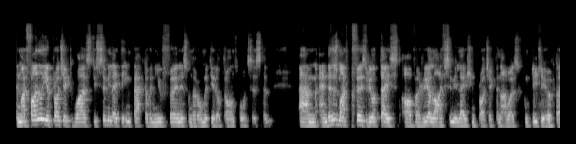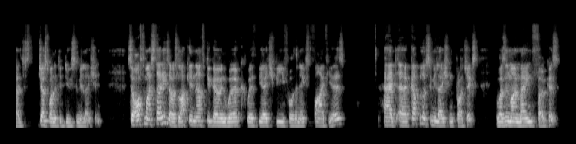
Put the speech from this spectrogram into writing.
And my final year project was to simulate the impact of a new furnace on the raw material transport system. Um, and this is my first real taste of a real life simulation project, and I was completely hooked. I just, just wanted to do simulation. So after my studies, I was lucky enough to go and work with BHP for the next five years. Had a couple of simulation projects. It wasn't my main focus.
